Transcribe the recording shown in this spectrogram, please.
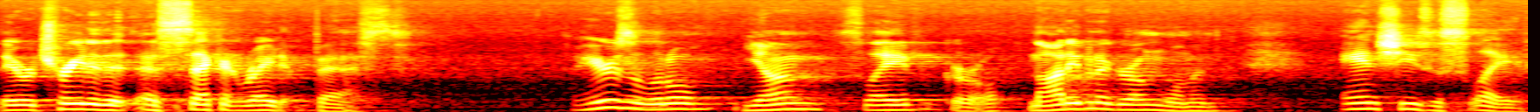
they were treated as second rate at best. So here's a little young slave girl, not even a grown woman, and she's a slave.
